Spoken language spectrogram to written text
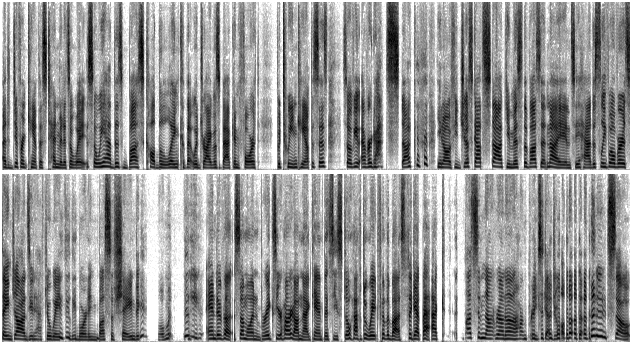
at a different campus 10 minutes away. So we had this bus called the Link that would drive us back and forth between campuses. So if you ever got stuck, you know, if you just got stuck, you missed the bus at night, and so you had to sleep over at St. John's, you'd have to wait for the morning bus of shame to get home. And if uh, someone breaks your heart on that campus, you still have to wait for the bus to get back. Bus did not run on a heartbreak schedule. so,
